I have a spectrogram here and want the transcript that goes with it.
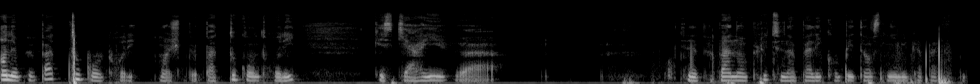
on ne peut pas tout contrôler. Moi, je ne peux pas tout contrôler. Qu'est-ce qui arrive Tu ne peux pas non plus, tu n'as pas les compétences ni les capacités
